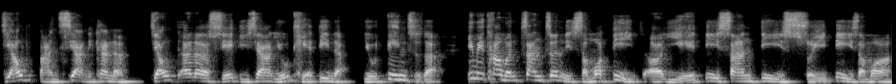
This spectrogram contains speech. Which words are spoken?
脚板下，你看呢，脚呃那个鞋底下有铁钉的，有钉子的。因为他们战争，你什么地啊，野地、山地、水地什么，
